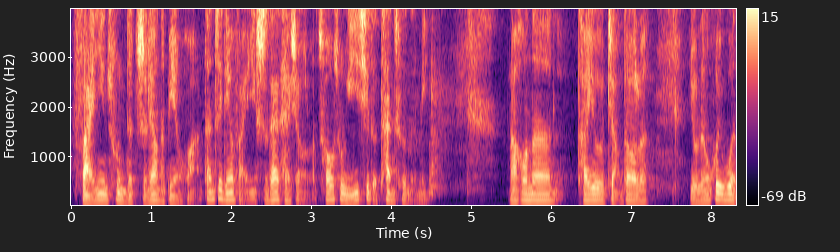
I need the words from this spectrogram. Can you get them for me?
反映出你的质量的变化，但这点反应实在太小了，超出仪器的探测能力。”然后呢，他又讲到了，有人会问：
